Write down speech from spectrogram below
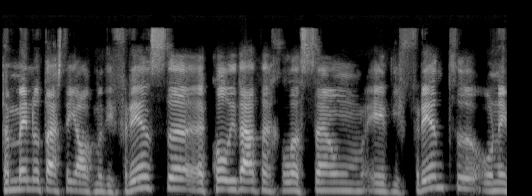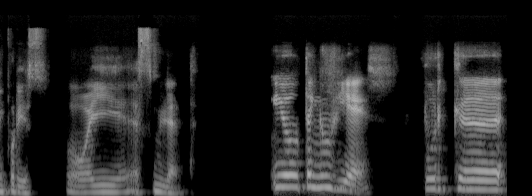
Também notaste aí alguma diferença? A qualidade da relação é diferente ou nem por isso? Ou aí é semelhante? Eu tenho um viés porque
